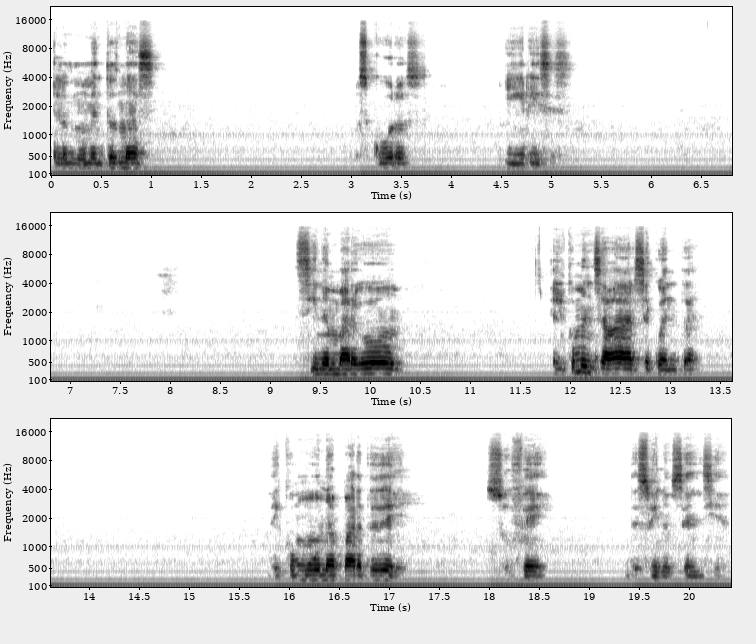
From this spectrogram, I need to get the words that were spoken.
En los momentos más oscuros y grises. Sin embargo, él comenzaba a darse cuenta de cómo una parte de su fe, de su inocencia,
